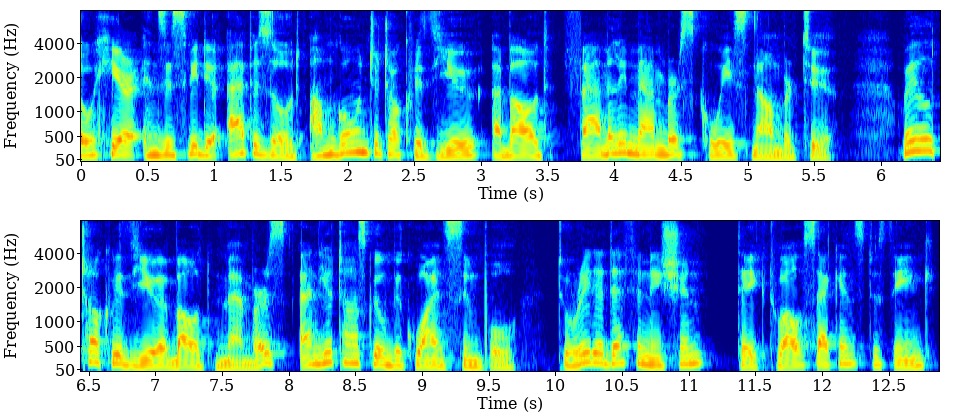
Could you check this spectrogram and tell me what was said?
So here in this video episode, I'm going to talk with you about family members quiz number 2. We'll talk with you about members and your task will be quite simple. To read a definition, take 12 seconds to think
